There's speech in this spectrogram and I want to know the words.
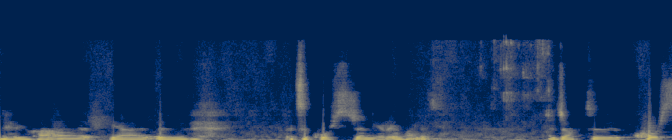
ድሕሪ ከዓ ኮርስ ጀምሬ ማለት እዩ ሕጂ ኣብቲ ኮርስ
